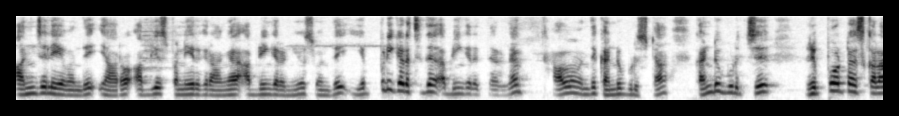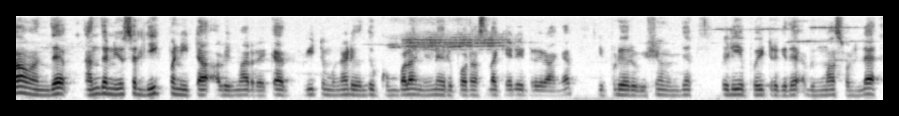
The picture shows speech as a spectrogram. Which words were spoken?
அஞ்சலியை வந்து யாரோ அப்யூஸ் பண்ணியிருக்கிறாங்க அப்படிங்கிற நியூஸ் வந்து எப்படி கிடச்சிது அப்படிங்கிறது தெரில அவள் வந்து கண்டுபிடிச்சிட்டா. கண்டுபிடிச்சி ரிப்போர்ட்டர்ஸ்க்கெல்லாம் வந்து அந்த நியூஸை லீக் பண்ணிட்டா அப்படின்னு மாதிரி இருக்க வீட்டு முன்னாடி வந்து கும்பலாக நின்று ரிப்போர்ட்டர்ஸ்லாம் கேட்டுட்டு இருக்கிறாங்க. இப்படி ஒரு விஷயம் வந்து வெளியே போயிட்டு இருக்குது அப்படிங்கிற சொல்ல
